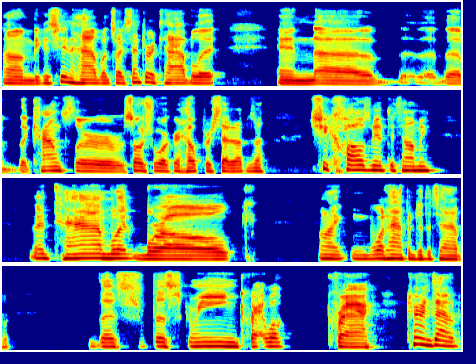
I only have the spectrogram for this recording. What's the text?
um because she didn't have one. So I sent her a tablet and uh the the, the counselor or social worker helped her set it up and stuff. She calls me up to tell me the tablet broke. I'm like, what happened to the tablet? The the screen crack well cracked. Turns out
